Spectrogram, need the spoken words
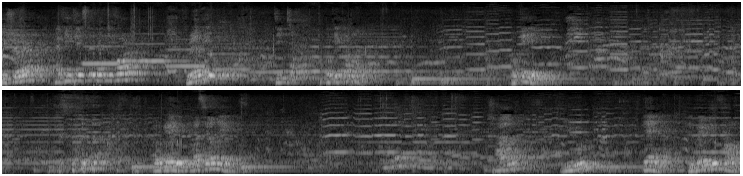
You sure? Have you tasted that before? Really? You? Okay, come on. Okay. okay, what's your name? Chang, you, Ten. And where are you from?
